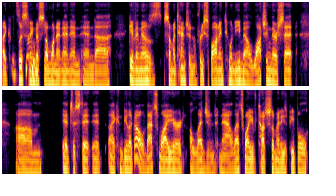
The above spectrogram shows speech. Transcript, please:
like it's listening true. to someone and and and, and uh giving those some attention responding to an email watching their set um it just it, it i can be like oh that's why you're a legend now. That's why you've touched so many people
